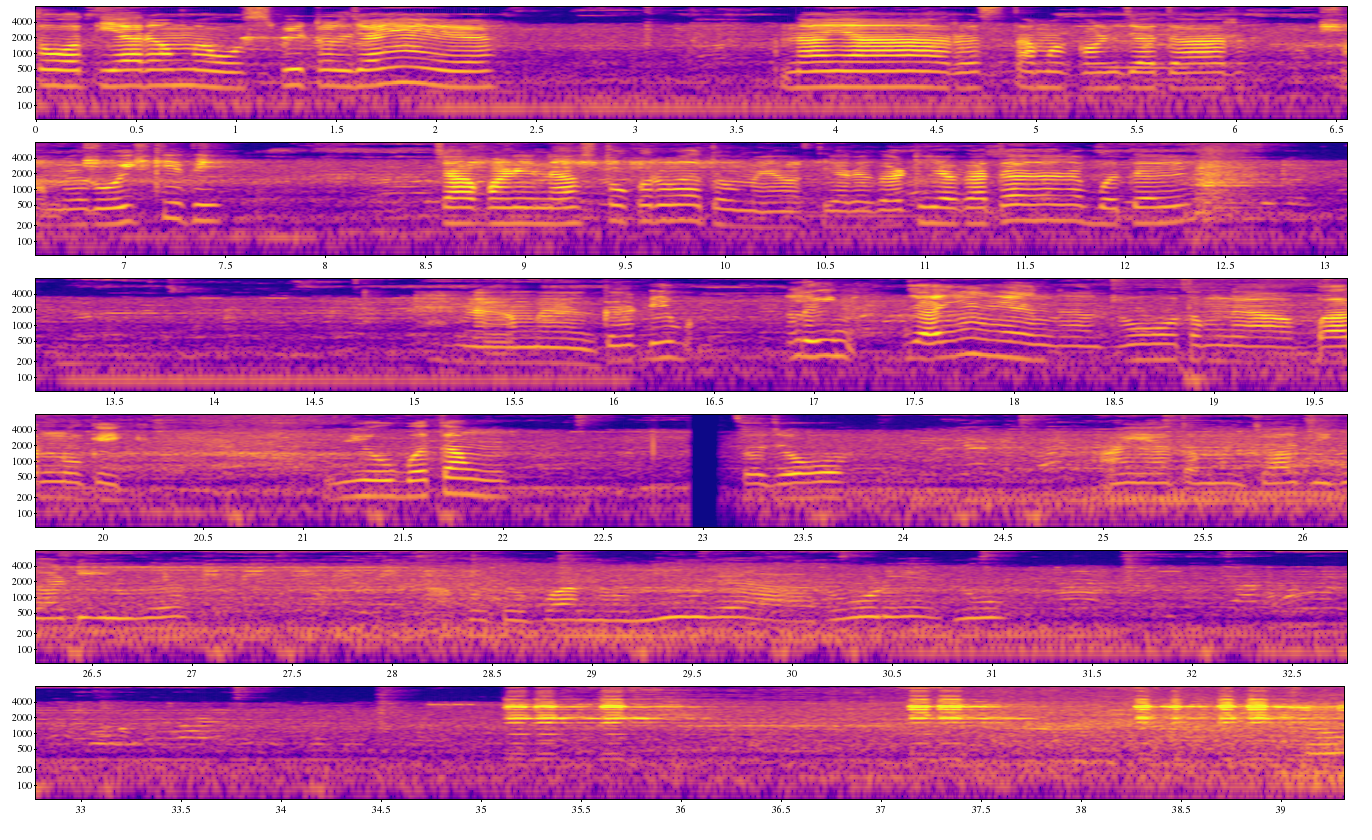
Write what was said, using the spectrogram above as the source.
તો અત્યારે અમે હોસ્પિટલ જઈએ. અને અહીંયા રસ્તામાં કણજાધાર અમે રોકી હતી ચા પાણી નાસ્તો કરવા તો મેં અત્યારે ગાંઠિયા ખાધા અને બધાએ. ને અમે ગાડી લઈને જઈએ ને જો તમને આ બહારનું કંઈક વ્યૂ બતાવું. તો જુઓ અહીંયા તમે જાજી ગાડીઓ છે આ બધો બહારનો વ્યૂ છે આ રોડ છે જો જો.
